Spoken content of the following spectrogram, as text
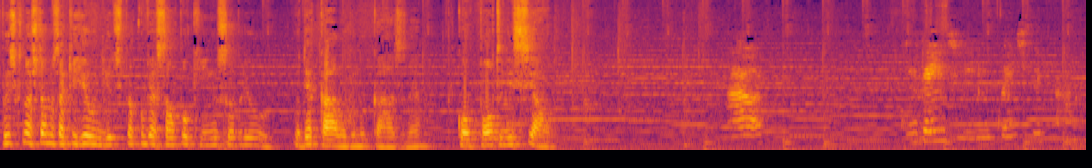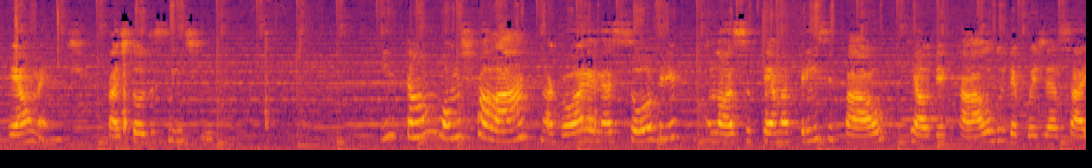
Por isso que nós estamos aqui reunidos para conversar um pouquinho sobre o, o decálogo, no caso, né? com o ponto inicial. Ah, entendi, bem explicado. Realmente, faz todo sentido. Então, vamos falar agora né, sobre o nosso tema principal, que é o decálogo, depois dessa,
